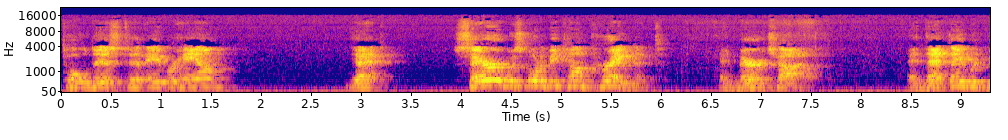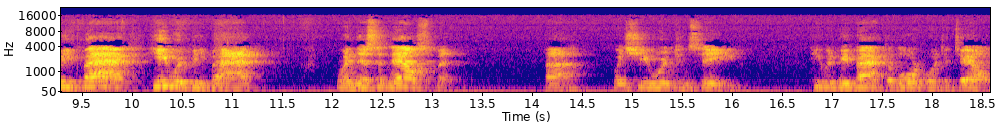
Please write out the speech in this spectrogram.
told this to Abraham that Sarah was going to become pregnant and bear a child. And that they would be back, he would be back when this announcement, uh, when she would conceive. He would be back, the Lord would, to tell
